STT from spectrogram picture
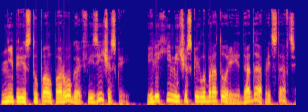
не переступал порога физической или химической лаборатории, да-да, представьте.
